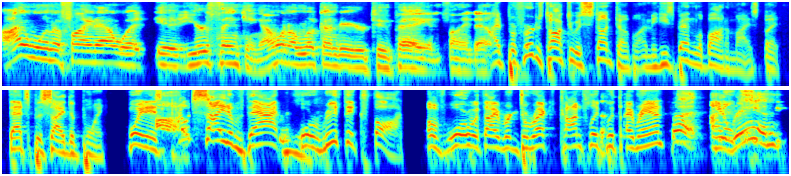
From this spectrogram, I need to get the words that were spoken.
I want to find out what you're thinking. I want to look under your toupee and find out. I'd prefer to talk to his stunt double. I mean, he's been lobotomized, but that's beside the point. Point is, oh. outside of that mm-hmm. horrific thought of war with Iran, direct conflict with Iran. But Iran, see-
